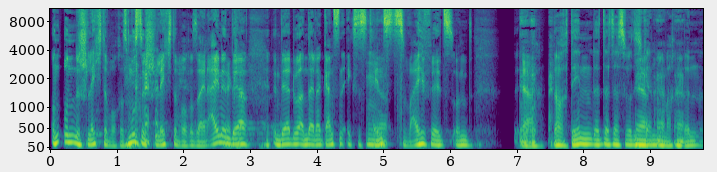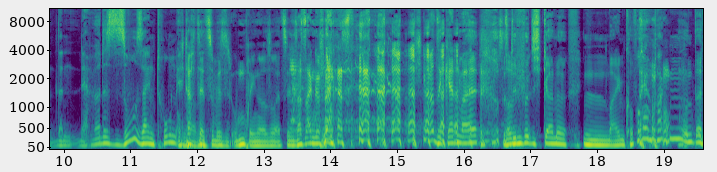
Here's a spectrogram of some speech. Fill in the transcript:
und, und eine schlechte Woche. Es muss eine schlechte Woche sein. Eine, in Ja, der, in der du an deiner ganzen Existenz zweifelst und ja, doch, den, das, das würde ich Ja, gerne mal ja, machen. ja. Dann, dann, der würde so seinen Ton Ich dachte jetzt, du willst ihn umbringen oder so, als du den Satz angefangen hast. ich würde gerne mal. So den würde ich gerne in meinen Kofferraum packen und dann.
